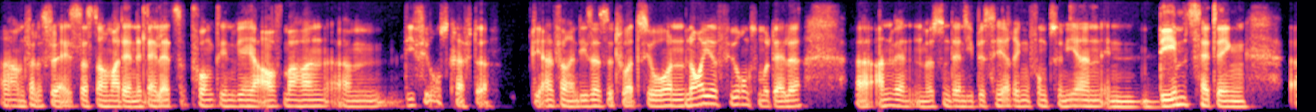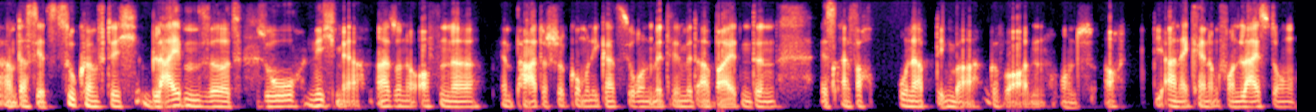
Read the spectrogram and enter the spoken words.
und ähm, vielleicht ist das nochmal der, der letzte Punkt, den wir hier aufmachen, ähm, die Führungskräfte die einfach in dieser Situation neue Führungsmodelle äh, anwenden müssen, denn die bisherigen funktionieren in dem Setting, äh, das jetzt zukünftig bleiben wird, so nicht mehr. Also eine offene, empathische Kommunikation mit den Mitarbeitenden ist einfach unabdingbar geworden und auch die Anerkennung von Leistung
